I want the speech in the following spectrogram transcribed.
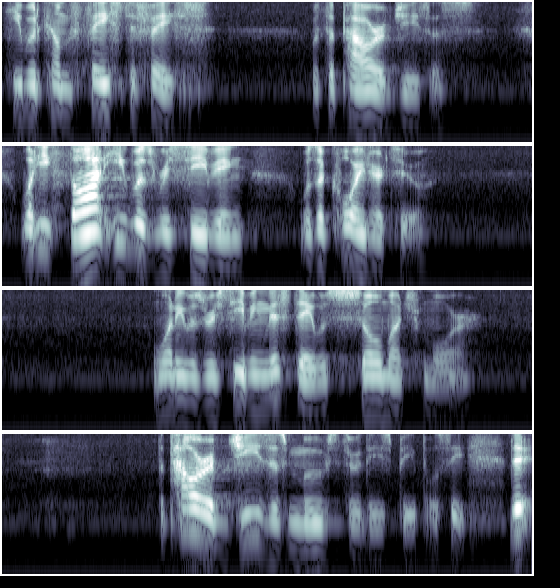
he would come face to face with the power of Jesus. What he thought he was receiving was a coin or two. What he was receiving this day was so much more. The power of Jesus moves through these people. See, the,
